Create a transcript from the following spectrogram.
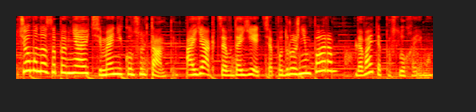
В цьому нас запевняють сімейні консультанти. А як це вдається подружнім парам? Давайте послухаємо.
